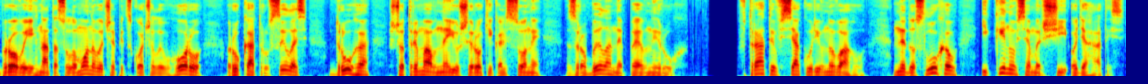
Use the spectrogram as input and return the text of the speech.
Брови Ігната Соломоновича підскочили вгору, рука трусилась, друга, що тримав нею широкі кальсони, зробила непевний рух. Втратив всяку рівновагу, не дослухав і кинувся мерщій одягатись.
